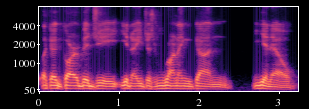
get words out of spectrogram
like a garbagey, you know, you just run and gun, you know,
